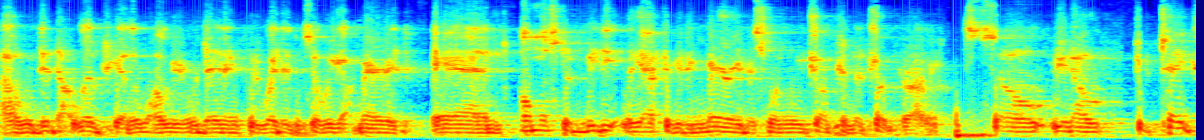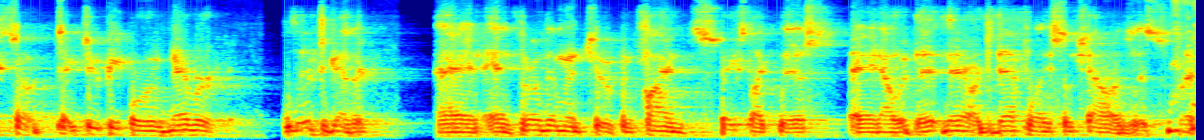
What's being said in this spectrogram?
Uh, we did not live together while we were dating. We waited until we got married, and almost immediately after getting married is when we jumped into truck driving. So you know, to take some, take two people who've never lived together and, and throw them into a confined space like this, and, you know, there are definitely some challenges. But,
